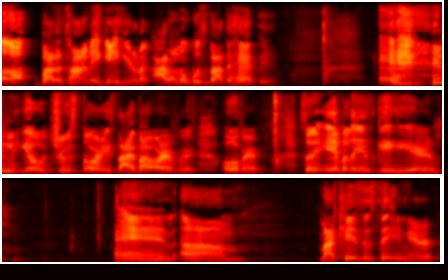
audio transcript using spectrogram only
up by the time they get here. Like I don't know what's about to happen. And yo, true story, side by over. Over. So the ambulance get here, and um, my kids are sitting there,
